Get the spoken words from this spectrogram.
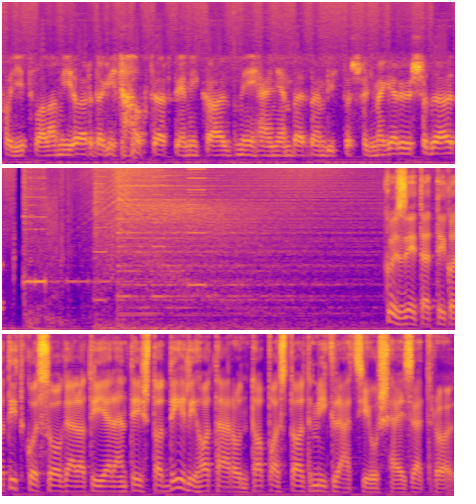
hogy itt valami ördögi dolog történik, az néhány emberben biztos, hogy megerősödött. Közzétették a titkosszolgálati jelentést a déli határon tapasztalt migrációs helyzetről.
